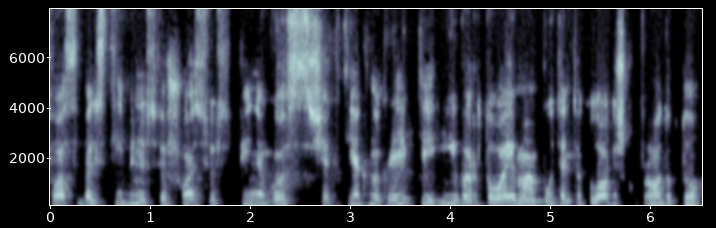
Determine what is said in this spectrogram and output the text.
tuos valstybinius viešuosius pinigus šiek tiek nukreipti į vartojimą būtent ekologiškų produktų,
